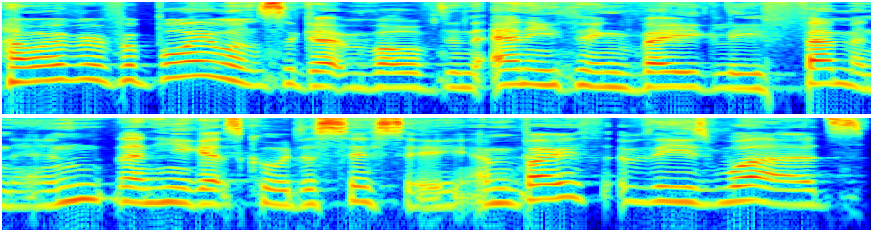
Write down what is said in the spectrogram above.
However, if a boy wants to get involved in anything vaguely feminine, then he gets called a sissy. And both of these words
